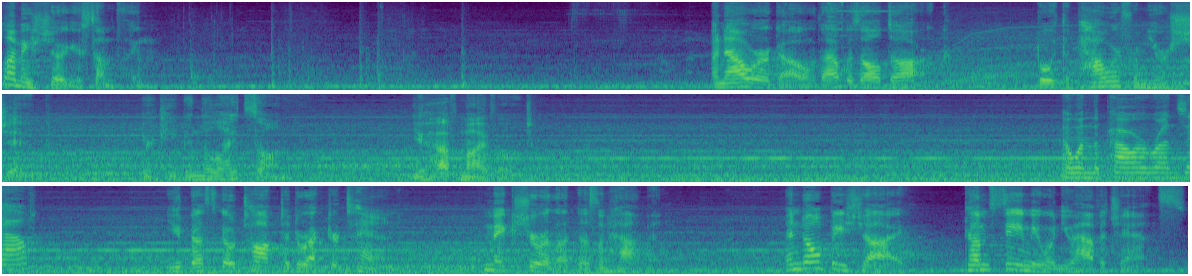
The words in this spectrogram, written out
Let me show you something. An hour ago, that was all dark. But with the power from your ship, You're keeping the lights on. You have my vote. And when the power runs out? You'd best go talk to Director Tann. Make sure that doesn't happen. And don't be shy. Come see me when you have a chance.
